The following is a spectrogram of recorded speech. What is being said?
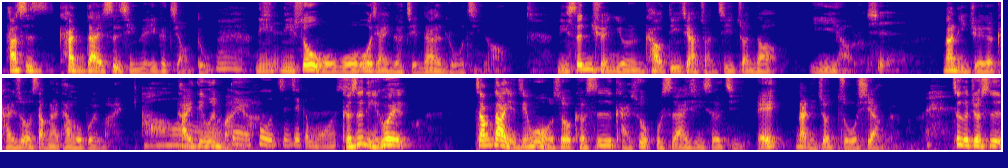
它是看待事情的一个角度。嗯，你你说我我我讲一个简单的逻辑哦，你生权有人靠低价转机赚到一亿好了，是，那你觉得凯硕上来他会不会买？哦，他一定会买啊，对，复制这个模式。可是你会张大眼睛问我说：“可是凯硕不是 IC 设计，哎，那你就着相了。这个就是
